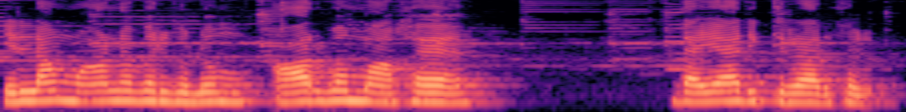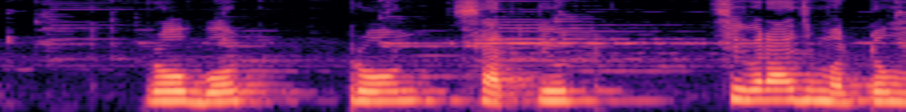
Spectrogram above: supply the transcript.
எல்லா மாணவர்களும் ஆர்வமாக தயாரிக்கிறார்கள். ரோபோட் ட்ரோன் சர்க்கியூட் சிவராஜ் மட்டும்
